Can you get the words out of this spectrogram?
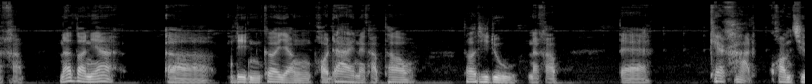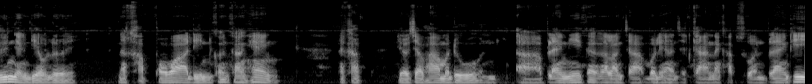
นะครับ ณตอนนี้ดินก็ยังพอได้นะครับ เท่าเท่าที่ดูนะครับ แต่แค่ขาดความชื้นอย่างเดียวเลยนะครับ เพราะว่าดินค่อนข้างแห้งนะครับ เดี๋ยวจะพามาดูแปลงนี้ก็กำลังจะบริหารจัดการนะครับ ส่วนแปลงที่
